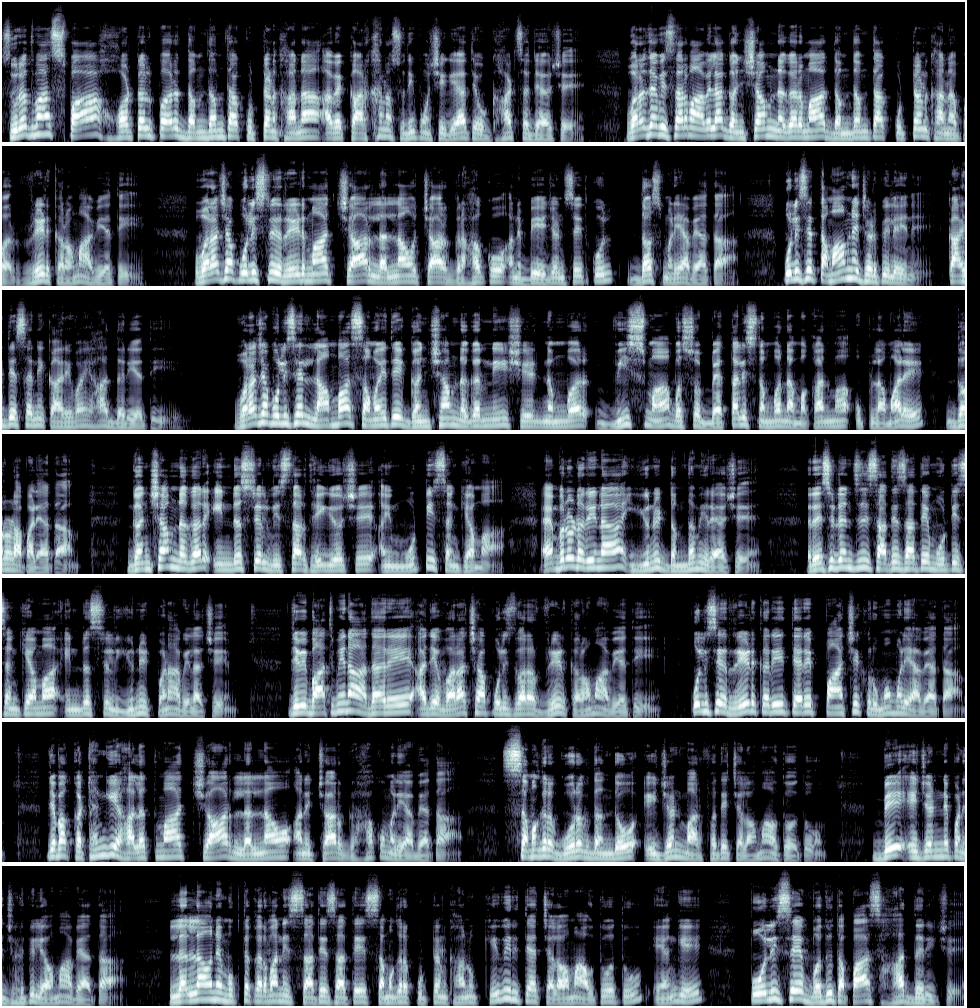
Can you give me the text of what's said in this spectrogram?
સુરતમાં spa hotel પર ધમધમતા કુટ્ટણખાના હવે કારખાના સુધી પહોંચી ગયા. તેવો ઘાટ સજાયો છે. વરાજા વિસ્તારમાં આવેલા ઘનશ્યામ નગરમાં ધમધમતા કુટ્ટણખાના પર રેડ કરવામાં આવી હતી. વરાછા પોલીસની રેડમાં ચાર લલનાઓ, ચાર ગ્રાહકો અને બે એજન્ટ સહિત કુલ દસ મળી આવ્યા હતા. પોલીસે તમામને ઝડપી લઈને કાયદેસરની કાર્યવાહી હાથ ધરી હતી. વરાછા પોલીસે લાંબા સમયથી ઘનશ્યામ નગરની શેડ નંબર વીસમાં બસો બેતાલીસ નંબરના મકાનમાં ઉપલા માળે દરોડા પાડ્યા હતા. ઘનશ્યામ નગર ઇન્ડસ્ટ્રીયલ વિસ્તાર થઈ ગયો છે. અહીં મોટી સંખ્યામાં એમ્બ્રોઇડરીના યુનિટ ધમધમી રહ્યા છે. રેસિડન્સની સાથે સાથે મોટી સંખ્યામાં ઇન્ડસ્ટ્રીયલ યુનિટ પણ આવેલા છે. જેવી બાતમીના આધારે આજે વરાછા પોલીસ દ્વારા રેડ કરવામાં આવી હતી. પોલીસે રેડ કરી ત્યારે પાંચેક રૂમો મળી આવ્યા હતા, જેમાં કઠંગી હાલતમાં ચાર લલનાઓ અને ચાર ગ્રાહકો મળી આવ્યા હતા. સમગ્ર ગોરખ ધંધો એજન્ટ મારફતે ચલાવવામાં આવતો હતો. બે એજન્ટને પણ ઝડપી લેવામાં આવ્યા હતા. લલ્લાઓને મુક્ત કરવાની સાથે સાથે સમગ્ર કુટ્ટણખાનું કેવી રીતે ચલાવવામાં આવતું હતું એ અંગે પોલીસે વધુ તપાસ હાથ ધરી છે.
